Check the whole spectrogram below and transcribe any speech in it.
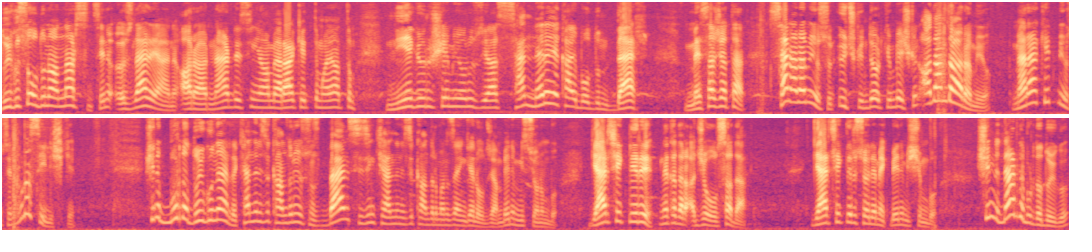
Duygusu olduğunu anlarsın. Seni özler yani. Arar. Neredesin ya merak ettim hayatım. Niye görüşemiyoruz ya? Sen nereye kayboldun der. Mesaj atar. Sen aramıyorsun. 3 gün, 4 gün, 5 gün. Adam da aramıyor. Merak etmiyor seni. Bu nasıl ilişki? Şimdi burada duygu nerede? Kendinizi kandırıyorsunuz. Ben sizin kendinizi kandırmanıza engel olacağım. Benim misyonum bu. Gerçekleri ne kadar acı olsa da gerçekleri söylemek benim işim bu. Şimdi nerede burada duygu?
